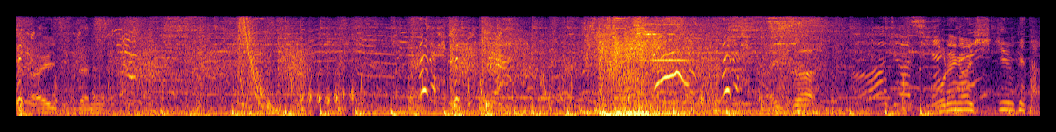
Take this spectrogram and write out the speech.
あいつだなあいつは俺が引き受けた。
